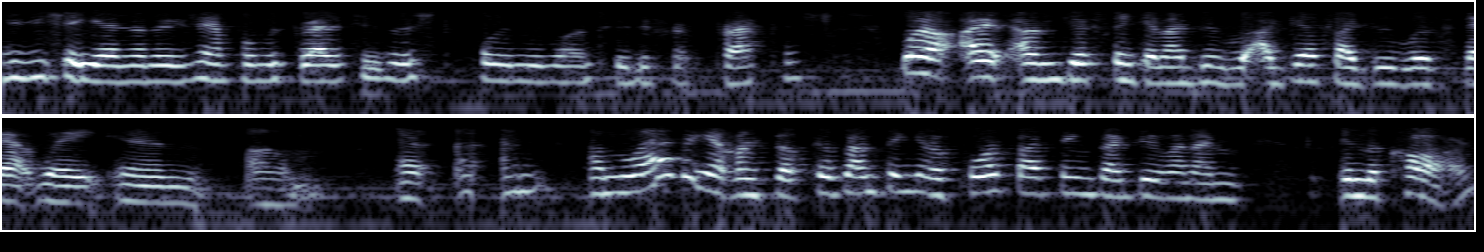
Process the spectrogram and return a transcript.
Did you say you had another example with gratitude list before we move on to a different practice? Well, I, I'm just thinking. I do. I guess I do list that way in. Um, and I, I'm I'm laughing at myself because I'm thinking of four or five things I do when I'm in the car.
